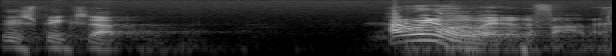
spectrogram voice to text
who speaks up. How do we know the way to the Father?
